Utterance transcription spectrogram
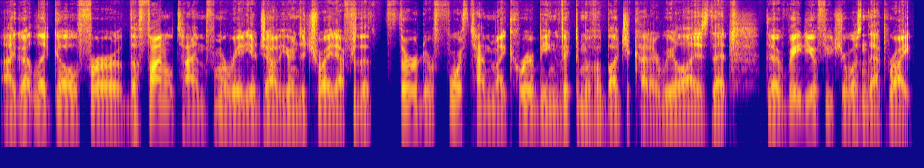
I got let go for the final time from a radio job here in Detroit after the third or fourth time in my career being victim of a budget cut, I realized that the radio future wasn't that bright.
